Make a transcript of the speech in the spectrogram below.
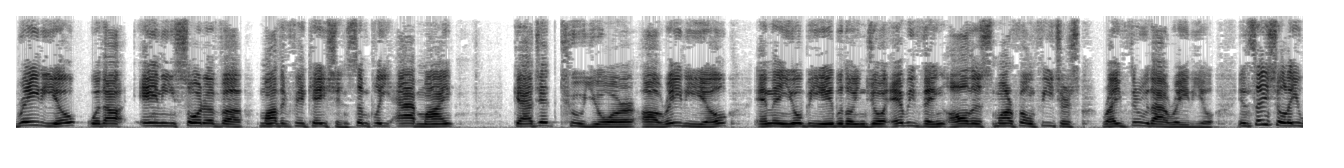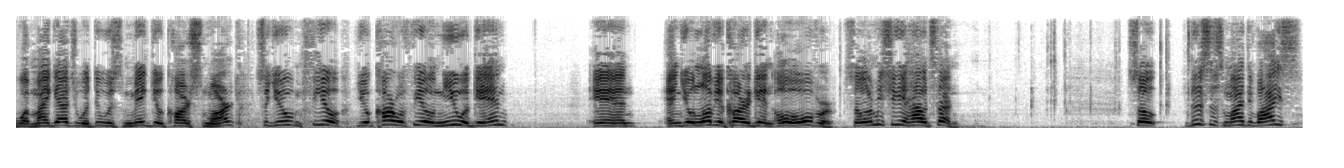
radio without any sort of uh, modification. Simply add my gadget to your uh, radio and then you'll be able to enjoy everything, all the smartphone features right through that radio. Essentially, what my gadget will do is make your car smart, so you'll feel your car will feel new again, and and you'll love your car again all over. So let me show you how it's done. So this is my device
